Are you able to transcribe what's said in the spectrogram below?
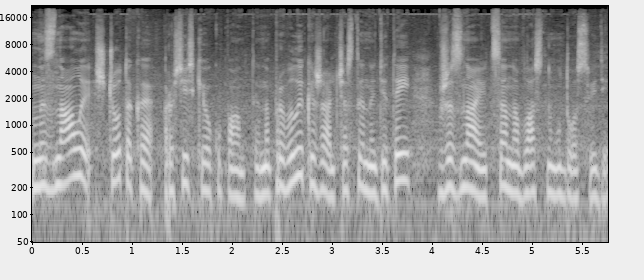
не знали, що таке російські окупанти. На превеликий жаль, частина дітей вже знають це на власному досвіді.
